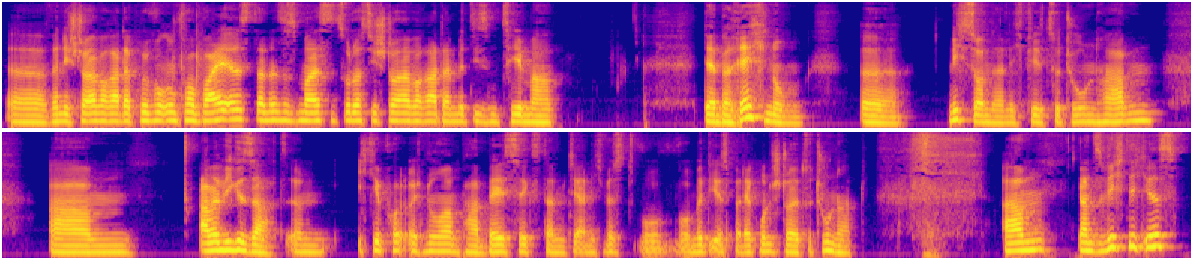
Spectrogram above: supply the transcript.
äh, wenn die Steuerberaterprüfung vorbei ist, dann ist es meistens so, dass die Steuerberater mit diesem Thema der Berechnung äh, nicht sonderlich viel zu tun haben. Ähm, aber wie gesagt, ähm, ich gebe euch nur ein paar Basics, damit ihr eigentlich wisst, wo, womit ihr es bei der Grundsteuer zu tun habt. Ähm, ganz wichtig ist,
